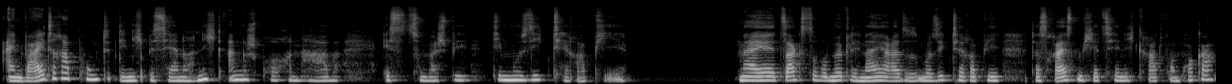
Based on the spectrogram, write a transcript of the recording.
Ein weiterer Punkt, den ich bisher noch nicht angesprochen habe, ist zum Beispiel die Musiktherapie. Naja, jetzt sagst du womöglich, naja, also Musiktherapie, das reißt mich jetzt hier nicht gerade vom Hocker.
